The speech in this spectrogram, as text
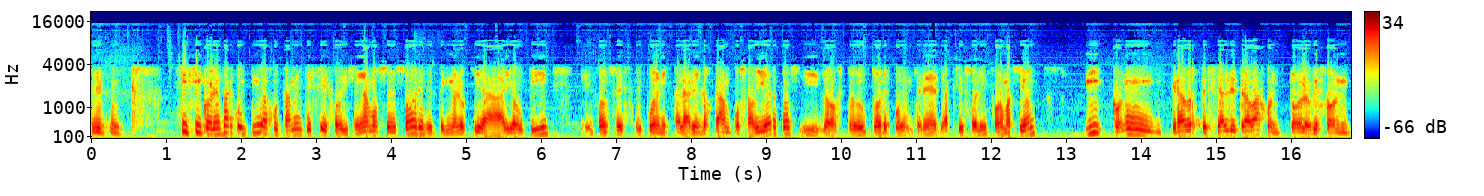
Sí, sí, con Smart Cultiva justamente es eso, diseñamos sensores de tecnología IoT, entonces se pueden instalar en los campos abiertos y los productores pueden tener acceso a la información y con un grado especial de trabajo en todo lo que son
